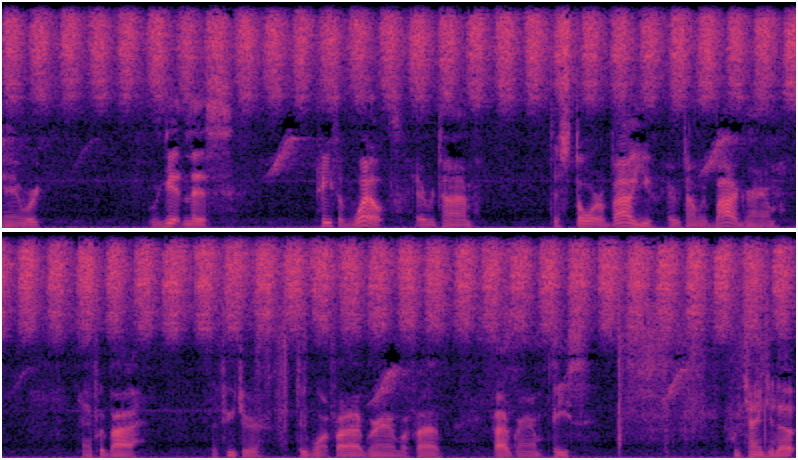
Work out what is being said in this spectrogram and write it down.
and we're we're getting this piece of wealth every time, the store of value every time we buy a gram, and if we buy the future 2.5 gram or 5 5 gram piece if we change it up.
